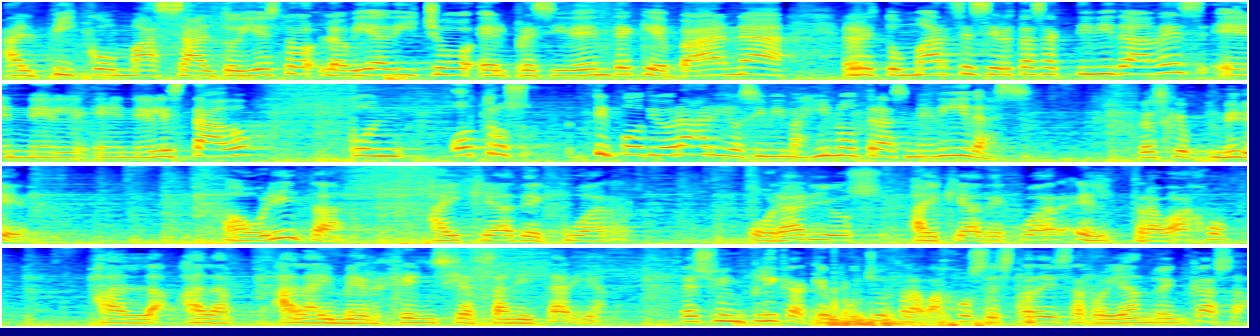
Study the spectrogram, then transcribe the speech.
al pico más alto. Y esto lo había dicho el presidente, que van a retomarse ciertas actividades en el, en el Estado con otros tipo de horarios y me imagino otras medidas. Es que, mire, ahorita hay que adecuar horarios, hay que adecuar el trabajo a la, emergencia sanitaria. Eso implica que mucho trabajo se está desarrollando en casa.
